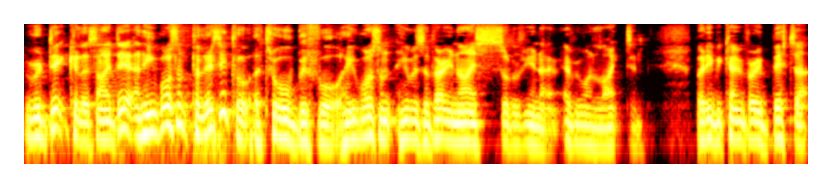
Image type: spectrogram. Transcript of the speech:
ridiculous idea. And he wasn't political at all before. He wasn't, he was a very nice sort of, you know, everyone liked him. But he became very bitter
